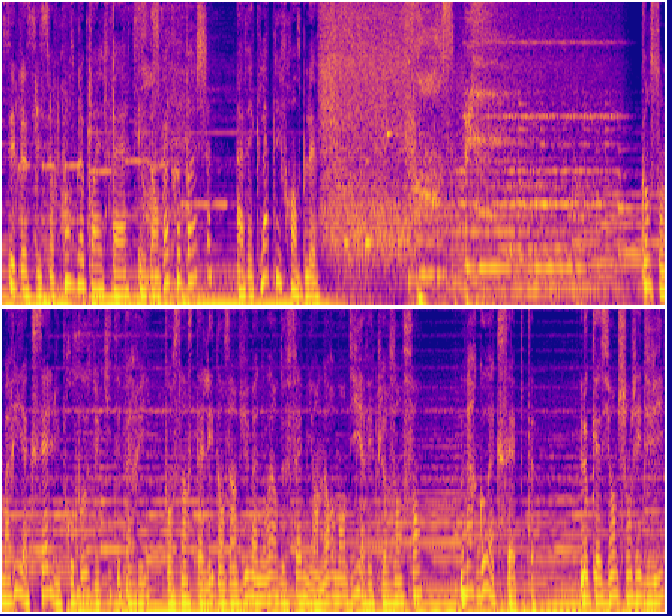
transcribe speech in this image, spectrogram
c'est aussi sur francebleu.fr et dans votre poche avec l'appli France Bleu. Quand son mari Axel lui propose de quitter Paris pour s'installer dans un vieux manoir de famille en Normandie avec leurs enfants, Margot accepte. L'occasion de changer de vie,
